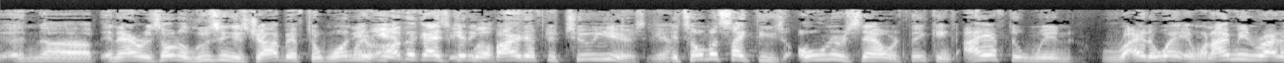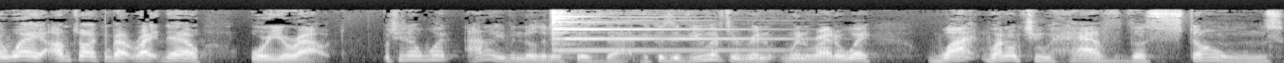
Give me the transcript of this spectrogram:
in, uh, in Arizona losing his job after one, One year. year. Other guys getting Wilks. fired after two years. Yeah. It's almost like these owners now are thinking, I have to win right away. And when I mean right away, I'm talking about right now, or you're out. But you know what? I don't even know that it says that because if you have to win, win right away, why why don't you have the stones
